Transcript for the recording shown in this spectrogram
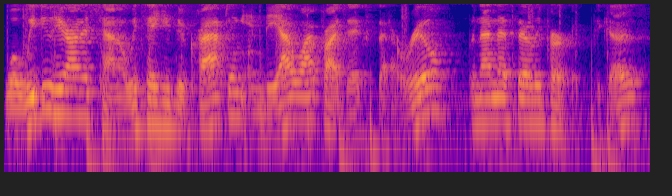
What we do here on this channel, we take you through crafting and DIY projects that are real, but not necessarily perfect because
